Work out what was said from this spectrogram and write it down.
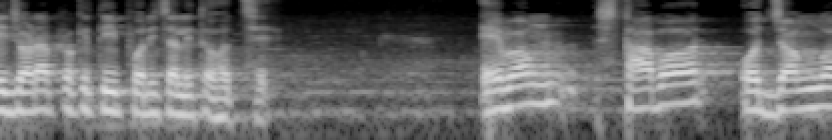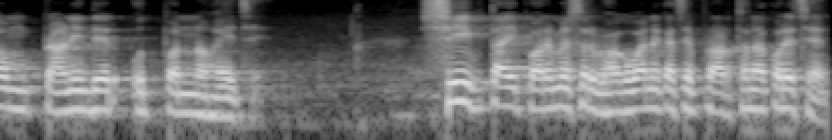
এই জড়া প্রকৃতি পরিচালিত হচ্ছে এবং স্থাবর ও জঙ্গম প্রাণীদের উৎপন্ন হয়েছে। শিব তাই পরমেশ্বর ভগবানের কাছে প্রার্থনা করেছেন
